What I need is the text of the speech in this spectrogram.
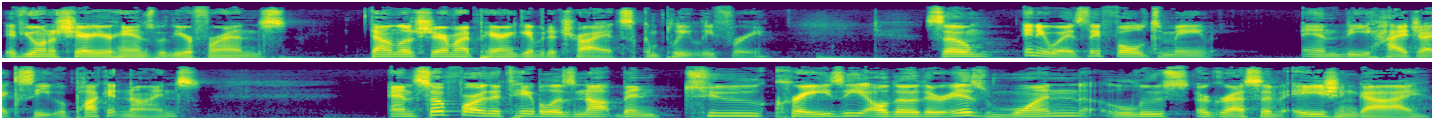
If you want to share your hands with your friends, download Share My Pair and give it a try. It's completely free. So, anyways, they fold to me in the hijack seat with pocket nines. And so far, the table has not been too crazy, although there is one loose, aggressive Asian guy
